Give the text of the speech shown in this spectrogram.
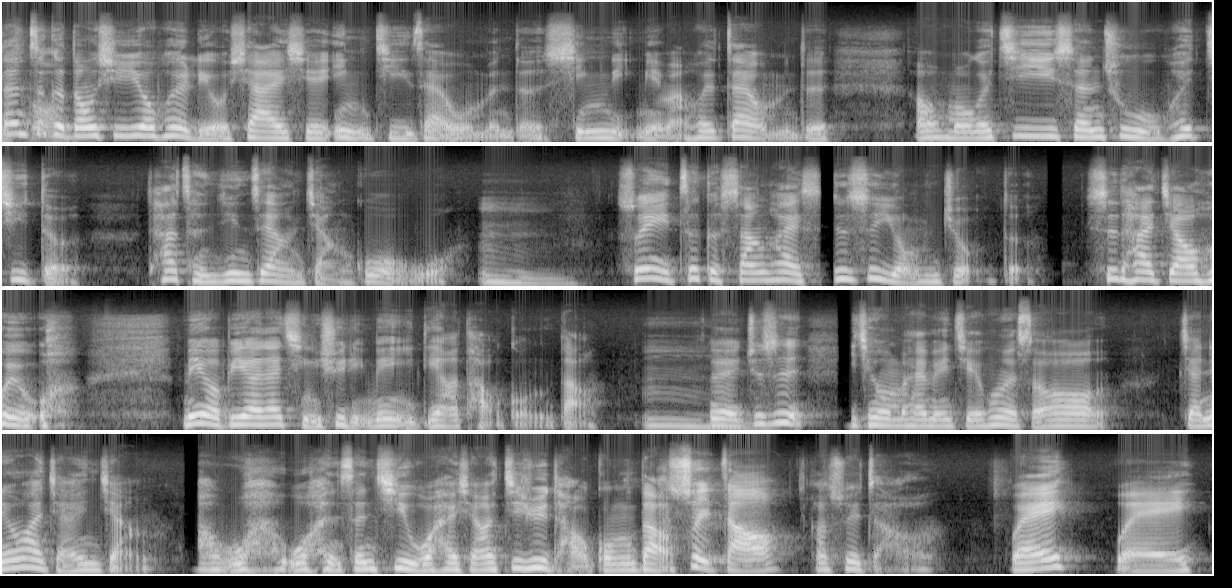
但这个东西又会留下一些印记在我们的心里面嘛？会在我们的哦某个记忆深处会记得他曾经这样讲过我。嗯，所以这个伤害其实是永久的，是他教会我没有必要在情绪里面一定要讨公道。嗯，对，就是以前我们还没结婚的时候，讲电话讲一讲啊，我我很生气，我还想要继续讨公道，睡着，他睡着了。喂喂，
